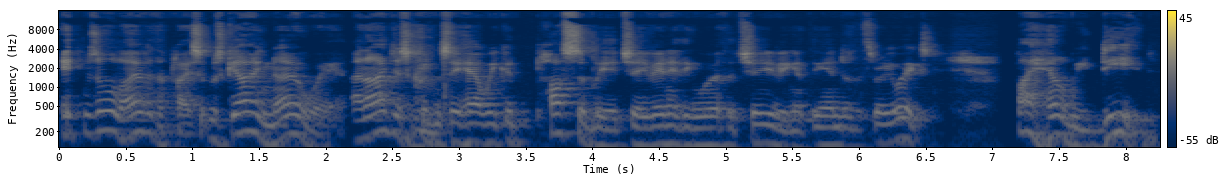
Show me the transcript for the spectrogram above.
it was all over the place. It was going nowhere. And I just couldn't mm. see how we could possibly achieve anything worth achieving at the end of the three weeks. By hell, we did.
